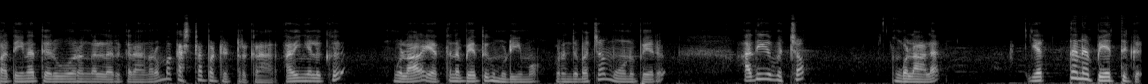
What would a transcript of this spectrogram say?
பார்த்தீங்கன்னா தெருவோரங்களில் இருக்கிறாங்க. ரொம்ப கஷ்டப்பட்டுட்ருக்குறாங்க அவங்களுக்கு உங்களால் எத்தனை பேர்த்துக்கு முடியுமோ குறைஞ்சபட்சம் மூணு பேர் அதிகபட்சம் உங்களால் எத்தனை பேர்த்துக்கு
